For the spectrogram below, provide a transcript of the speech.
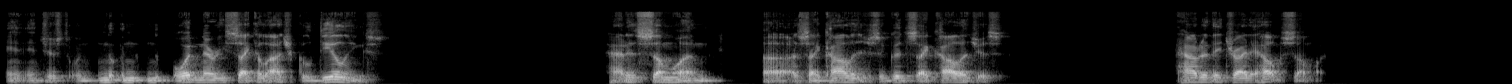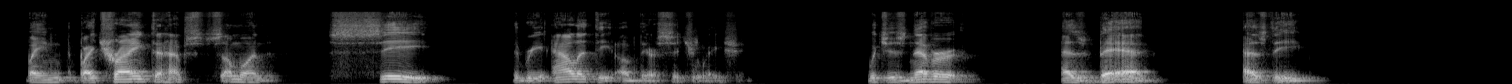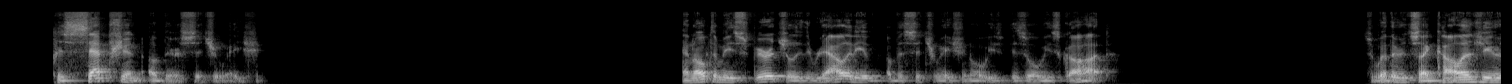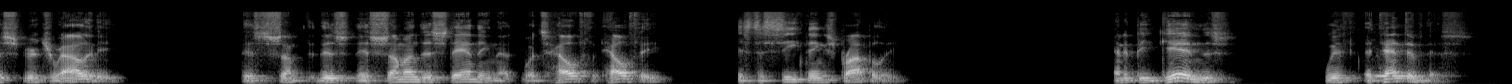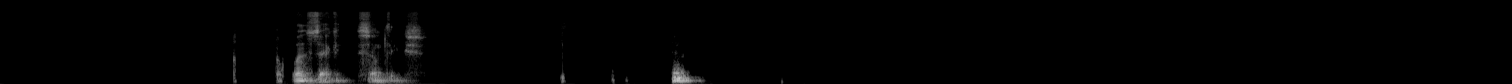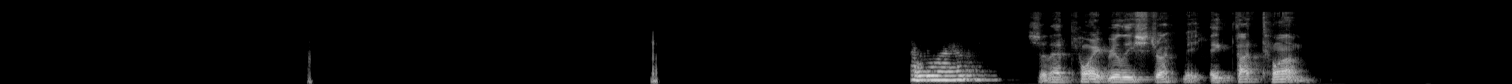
in, just ordinary psychological dealings, how does someone, uh, a psychologist, a good psychologist, how do they try to help someone? By, by trying to have someone see the reality of their situation, which is never as bad as the perception of their situation. And ultimately, spiritually, the reality of, of a situation always is always God. So whether it's psychology or spirituality, there's some there's there's some understanding that what's health healthy is to see things properly. And it begins with attentiveness. One second, something's. So that point really struck me. A tatvam.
